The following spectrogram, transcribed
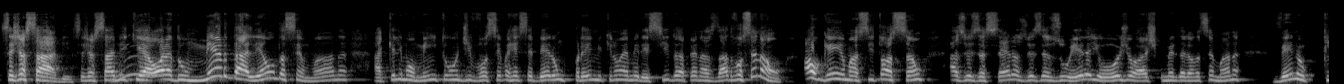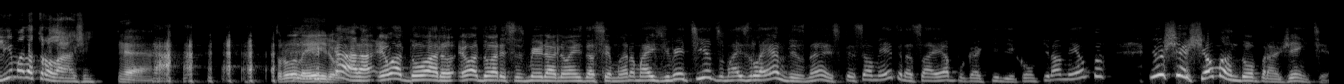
você já sabe. Você já sabe que é a hora do merdalhão da semana, aquele momento onde você vai receber um prêmio que não é merecido, é apenas dado. Você não. Alguém, uma situação, às vezes é sério, às vezes é zoeira, e hoje eu acho que o merdalhão da semana vem no clima da trollagem. É. Troleiro. Cara, eu adoro, eu adoro esses merdalhões da semana mais divertidos, mais leves, né? Especialmente nessa época aqui de confinamento. E o Chechão mandou pra gente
